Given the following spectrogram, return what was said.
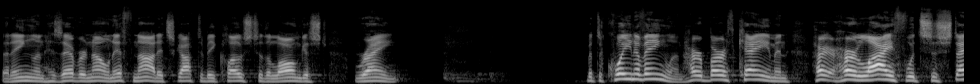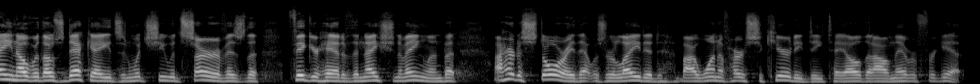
that England has ever known. If not, it's got to be close to the longest reign. But the Queen of England, her birth came and her, her life would sustain over those decades in which she would serve as the figurehead of the nation of England. But I heard a story that was related by one of her security detail that I'll never forget.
